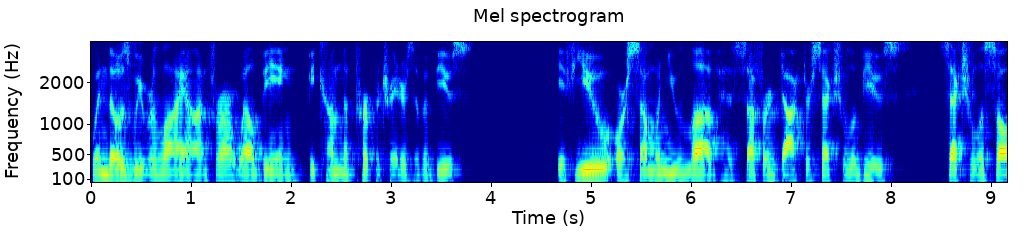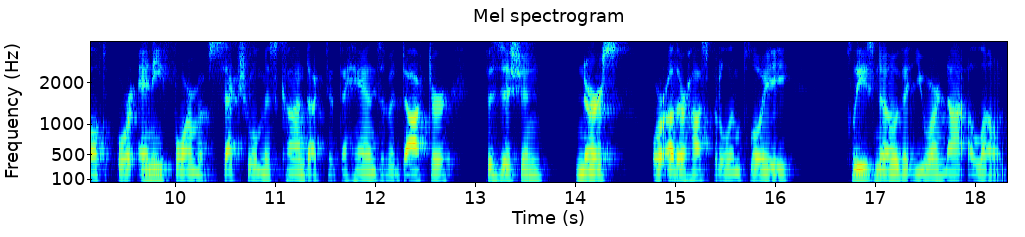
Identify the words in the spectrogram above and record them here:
when those we rely on for our well being become the perpetrators of abuse? If you or someone you love has suffered doctor sexual abuse, sexual assault, or any form of sexual misconduct at the hands of a doctor, physician, nurse, or other hospital employee, please know that you are not alone.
